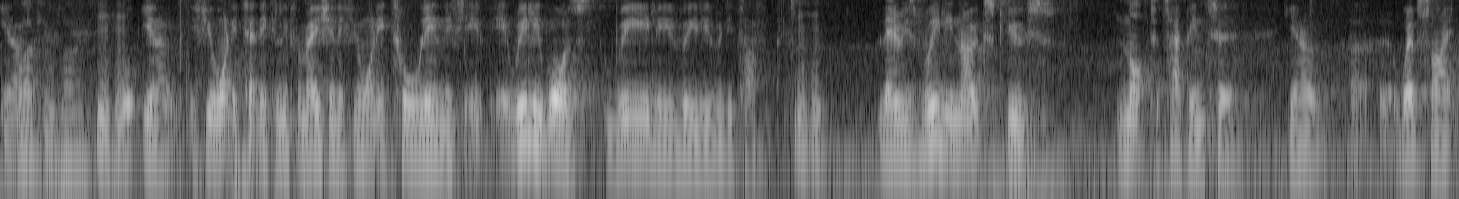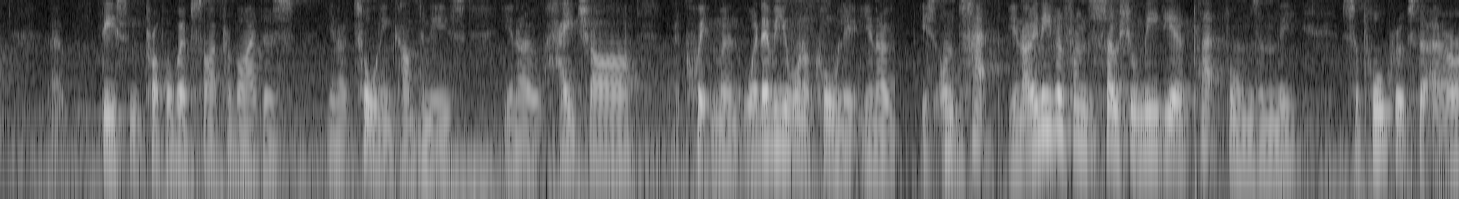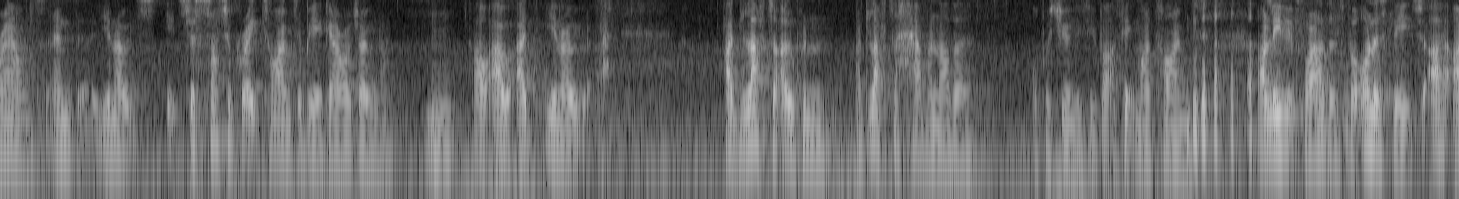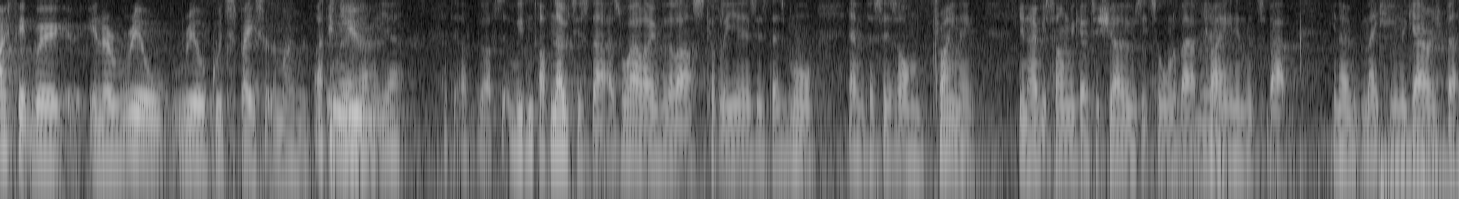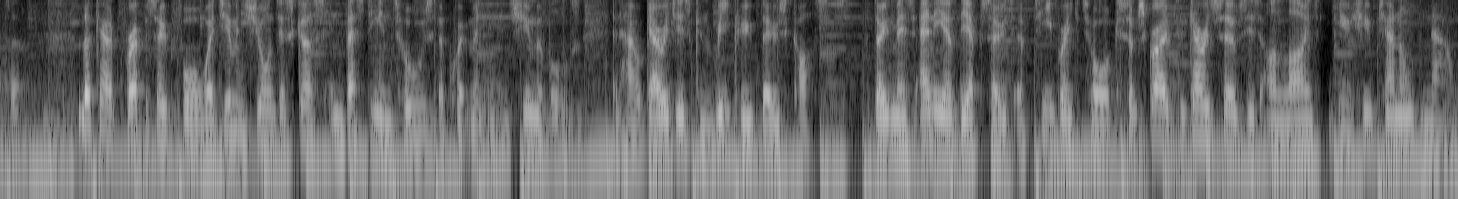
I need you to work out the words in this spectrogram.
You know, Working blind. Mm-hmm. You know, if you wanted technical information, if you wanted tooling, if you, it really was really, really, really tough. Mm-hmm. There is really no excuse not to tap into, you know, uh, website, uh, decent, proper website providers, you know, tooling companies, you know, HR, equipment, whatever you want to call it, you know, it's on tap, you know, and even from the social media platforms and the support groups that are around, and you know, it's it's just such a great time to be a garage owner. Hmm. I, I, I, you know, I'd love to open, I'd love to have another opportunity, but I think my time's, I'll leave it for others. But honestly, it's, I, I think we're in a real, real good space at the moment. I think if you, are, yeah. I've, I've noticed that as well over the last couple of years. Is there's more emphasis on training. You know, every time we go to shows, it's all about Yeah. training. It's about you know making the garage better. Look out for episode 4 where Jim and Sean discuss investing in tools, equipment, and consumables and how garages can recoup those costs. Don't miss any of the episodes of Tea Break Talk. Subscribe to Garage Services Online's YouTube channel now.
